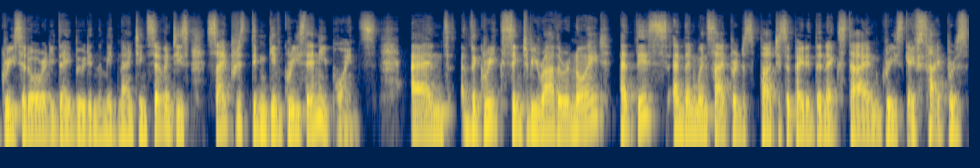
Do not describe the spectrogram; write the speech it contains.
Greece had already debuted in the mid 1970s. Cyprus didn't give Greece any points. And the Greeks seemed to be rather annoyed at this. And then when Cyprus participated the next time, Greece gave Cyprus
